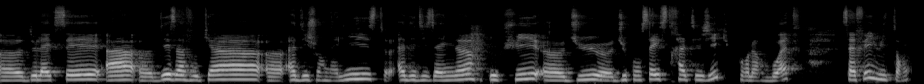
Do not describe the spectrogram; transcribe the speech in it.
euh, de l'accès à euh, des avocats, à des journalistes, à des designers et puis du, du conseil stratégique pour leur boîte. Ça fait huit ans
